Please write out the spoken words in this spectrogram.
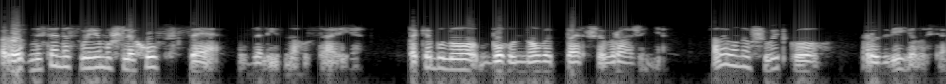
рознесе на своєму шляху все залізна гусарія. Таке було богунове перше враження, але воно швидко розвіялося.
